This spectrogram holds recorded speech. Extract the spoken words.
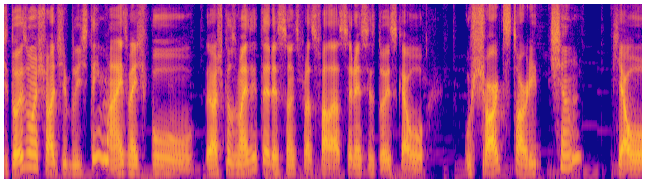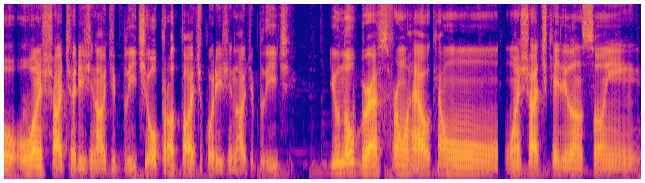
de dois one shots de Bleach tem mais, mas tipo, eu acho que os mais interessantes para se falar seriam esses dois, que é o, o Short Story Chan, que é o, o one shot original de Bleach, o protótipo original de Bleach, e o No Breaths from Hell, que é um one shot que ele lançou em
